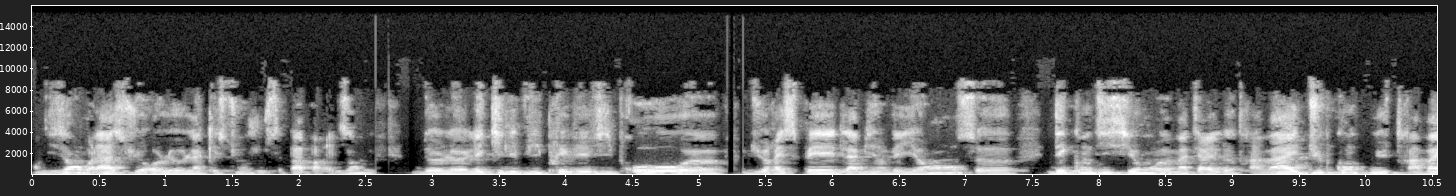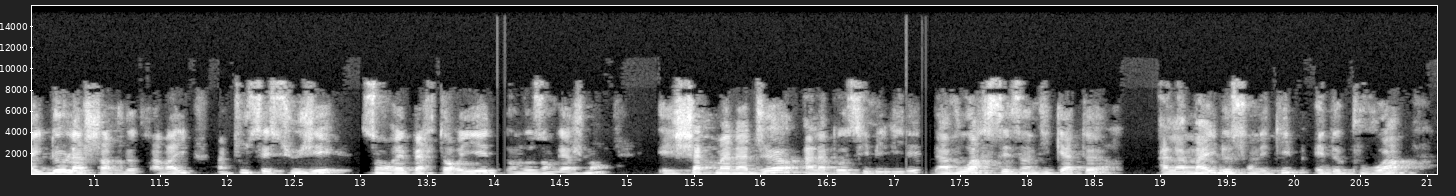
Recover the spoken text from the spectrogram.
en disant voilà sur le, la question je ne sais pas par exemple de l'équilibre vie privée vie pro euh, du respect de la bienveillance euh, des conditions euh, matérielles de travail du contenu de travail de la charge de travail. Tous ces sujets sont répertoriés dans nos engagements et chaque manager a la possibilité d'avoir ces indicateurs à la maille de son équipe et de pouvoir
